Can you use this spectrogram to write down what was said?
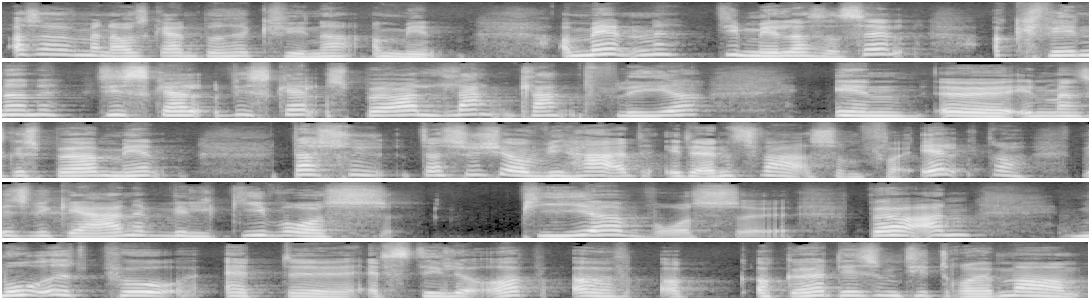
og så vil man også gerne både have kvinder og mænd. Og mændene, de melder sig selv, og kvinderne, de skal, vi skal spørge langt, langt flere, end, øh, end man skal spørge mænd. Der, sy, der synes jeg jo, vi har et, et ansvar som forældre, hvis vi gerne vil give vores piger, vores øh, børn, modet på at, øh, at stille op og, og, og gøre det, som de drømmer om.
